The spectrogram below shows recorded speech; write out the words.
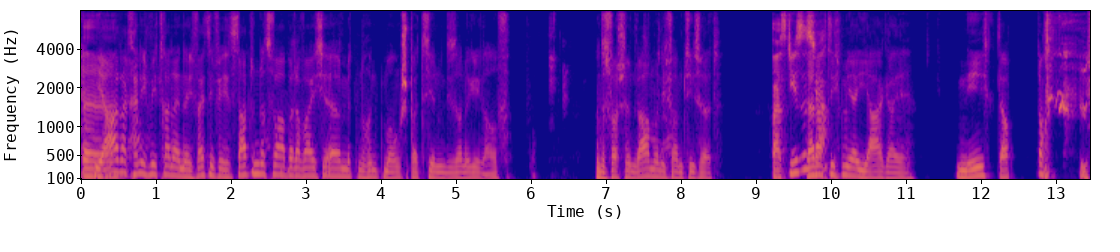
Äh, Ja, da kann ich mich dran erinnern. Ich weiß nicht, welches Datum das war, aber da war ich äh, mit einem Hund morgens spazieren und die Sonne ging auf. Und es war schön warm und ich war im T-Shirt. war es dieses Da Jahr? dachte ich mir, ja, geil. Nee, ich glaube, doch. Ich,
